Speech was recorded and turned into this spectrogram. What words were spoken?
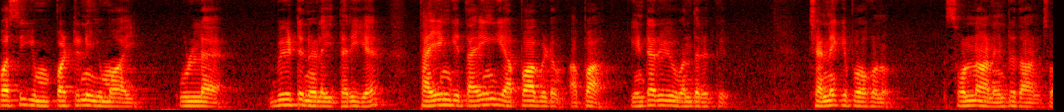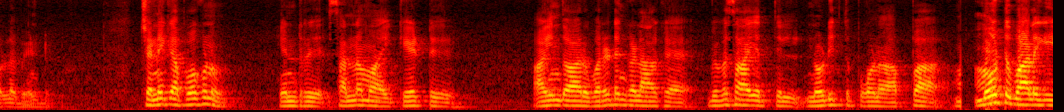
பசியும் பட்டினியுமாய் உள்ள வீட்டு நிலை தெரிய தயங்கி தயங்கி அப்பாவிடம் அப்பா இன்டர்வியூ வந்திருக்கு. சென்னைக்கு போகணும் சொன்னான் என்று தான் சொல்ல வேண்டும். சென்னைக்கா போகணும்? என்று சன்னமாய் கேட்டு ஐந்தாறு வருடங்களாக விவசாயத்தில் நொடித்து போன அப்பா மோட்டு வாழையை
